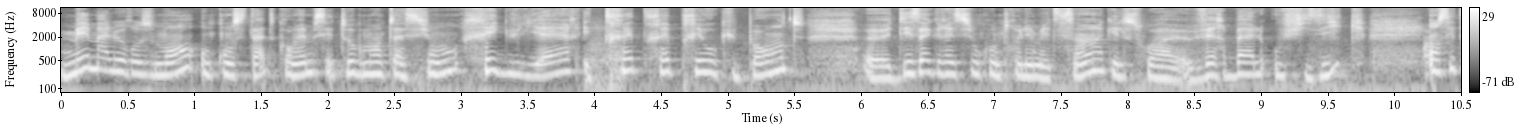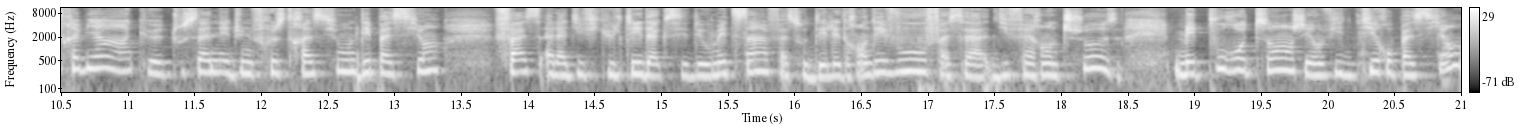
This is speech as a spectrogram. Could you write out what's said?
mais malheureusement, on constate quand même cette augmentation régulière et très très préoccupante euh, des agressions contre les médecins, qu'elles soient euh, verbales ou physiques. On sait très bien hein, que tout ça naît d'une frustration des patients face à la difficulté d'accéder au médecin, face au délai de rendez-vous, face à différentes choses. Mais pour autant, j'ai envie de dire aux patients,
